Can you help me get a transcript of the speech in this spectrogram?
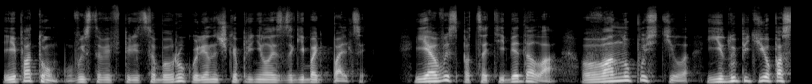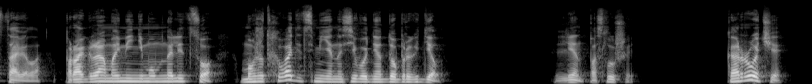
И потом, выставив перед собой руку, Леночка принялась загибать пальцы. Я выспаться тебе дала, в ванну пустила, еду питье поставила, программа минимум на лицо. Может, хватит с меня на сегодня добрых дел? Лен, послушай. Короче,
